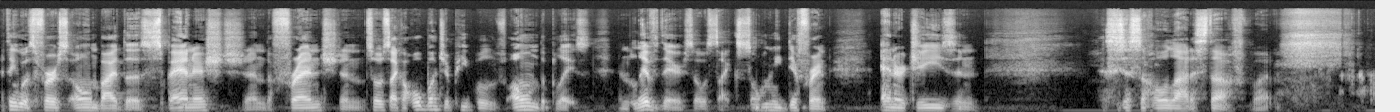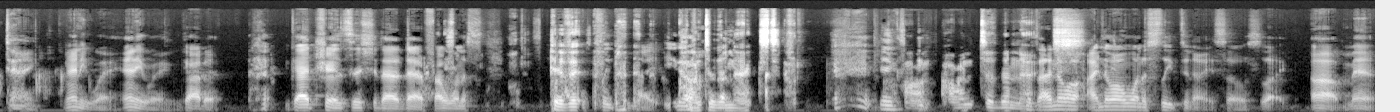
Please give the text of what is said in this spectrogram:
I think it was first owned by the Spanish and the French and so it's like a whole bunch of people have owned the place and lived there. So it's like so many different energies and it's just a whole lot of stuff, but dang. Anyway, anyway, gotta gotta transition out of that if I want to pivot tonight. You know? on to the next. on, on to the next. I know I know I want to sleep tonight, so it's like, oh man.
